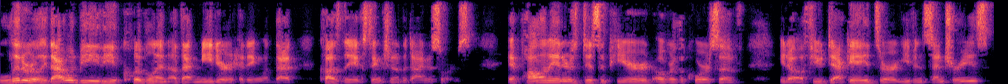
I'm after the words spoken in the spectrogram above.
literally that would be the equivalent of that meteor hitting that caused the extinction of the dinosaurs if pollinators disappeared over the course of you know a few decades or even centuries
